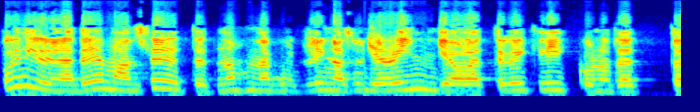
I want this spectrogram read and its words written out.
põhiline teema on see, et, et noh, nagu linnas ringi olete kõik liikunud, et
